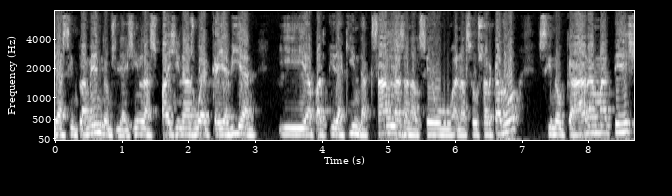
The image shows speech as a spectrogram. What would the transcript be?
era simplement doncs, llegint les pàgines web que hi havien i a partir d'aquí indexant-les en, el seu, en el seu cercador, sinó que ara mateix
